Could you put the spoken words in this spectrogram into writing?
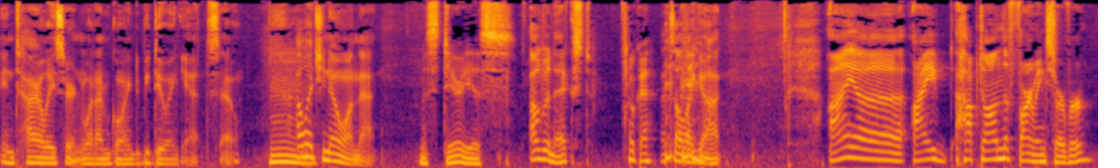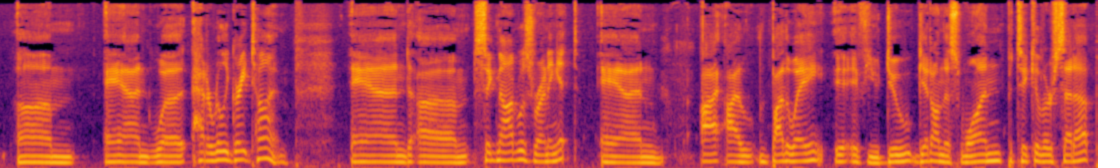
entirely certain what I'm going to be doing yet. So I'll let you know on that. Mysterious. I'll go next. Okay. That's all I got. I uh, I hopped on the farming server um, and wa- had a really great time. And um, Signod was running it. And I, I, by the way, if you do get on this one particular setup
